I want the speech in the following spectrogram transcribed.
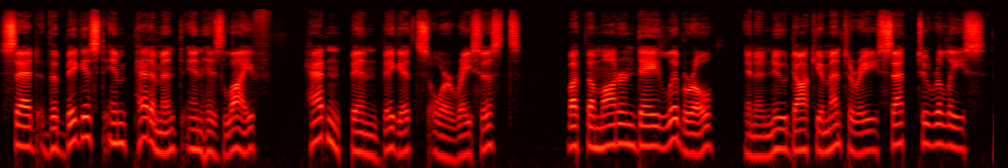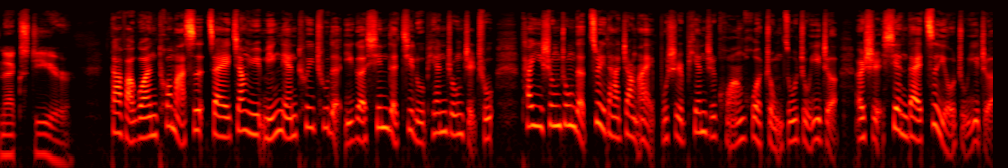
said the biggest impediment in his life hadn't been bigots or racists, but the modern day liberal in a new documentary set to release next year. 大法官托马斯在将于明年推出的一个新的纪录片中指出，他一生中的最大障碍不是偏执狂或种族主义者，而是现代自由主义者。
